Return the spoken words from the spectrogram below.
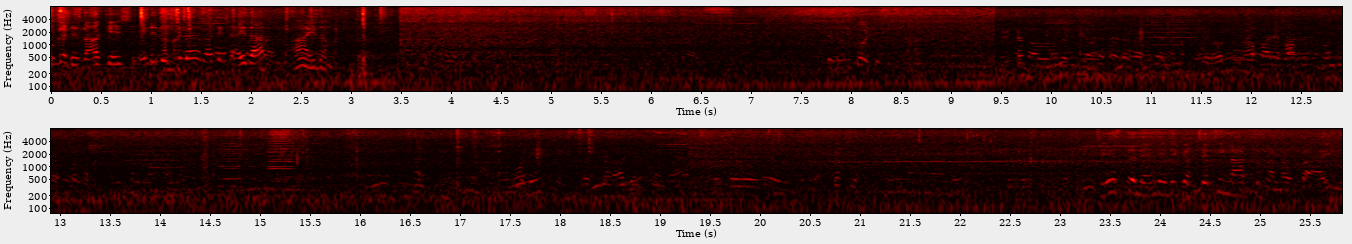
ఒకటి రాకేష్. ఎన్ని తెచ్చిన? రాకేష్ ఐదా? ఇదన్న ఇంకోటి. చేస్తే నేను ఇది ఇక్కడ చెట్లు నాటుతున్నాను ఒక ఐదు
